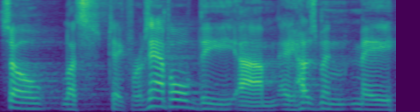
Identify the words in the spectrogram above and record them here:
So let's take, for example, the, um, a husband may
